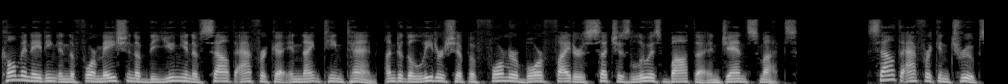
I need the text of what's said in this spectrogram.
culminating in the formation of the Union of South Africa in 1910, under the leadership of former Boer fighters such as Louis Botha and Jan Smuts. South African troops,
